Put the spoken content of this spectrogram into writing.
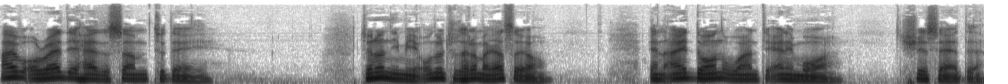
I've already had some today. 저는 이미 오늘 주사를 맞았어요. And I don't want any more. She said.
